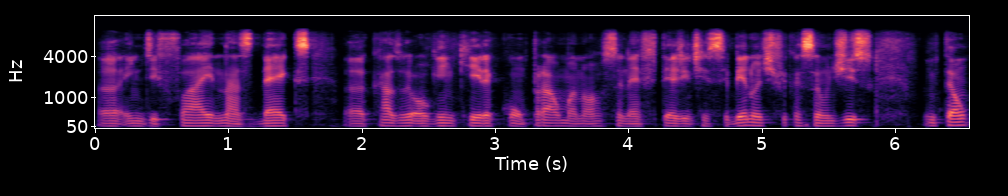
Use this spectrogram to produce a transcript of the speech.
uh, em DeFi, nas DEX, uh, caso alguém queira comprar uma nossa NFT, a gente receber notificação disso. Então,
